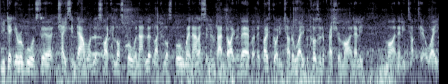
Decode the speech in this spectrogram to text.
you get your rewards for chasing down what looks like a lost ball, and that looked like a lost ball when Alisson and Van Dijk were there, but they both got each other away because of the pressure of Martinelli. Martinelli tucked it away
